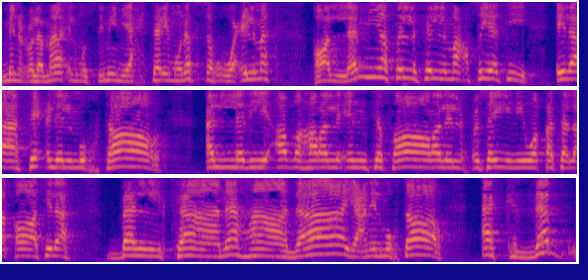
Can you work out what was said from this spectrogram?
من علماء المسلمين يحترم نفسه وعلمه. قال لم يصل في المعصية إلى فعل المختار الذي أظهر الانتصار للحسين وقتل قاتله بل كان هذا يعني المختار أكذب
